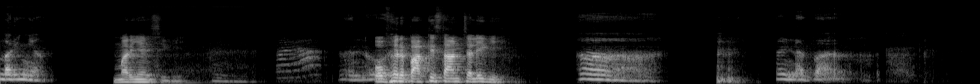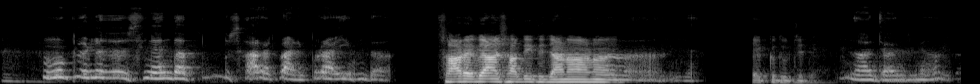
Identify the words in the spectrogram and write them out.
ਮਰੀਆਂ। ਮਰੀਆਂ ਹੀ ਸੀਗੀ। ਉਹ ਫਿਰ ਪਾਕਿਸਤਾਨ ਚਲੀ ਗਈ? ਹਾਂ। ਅੰਨਾ ਪਾ ਉਹ ਪਿੰਡ ਦੇ ਸਨੰਦਾ ਸਾਰਾ ਭਰਾ ਹੀ ਹੁੰਦਾ। ਸਾਰੇ ਵਿਆਹ ਸ਼ਾਦੀ ਤੇ ਜਾਣਾ ਆਣਾ ਹਾਂ, ਇੱਕ ਦੂਜੇ ਦੇ। ਨਾ ਜਾਂਦੀਆਂ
